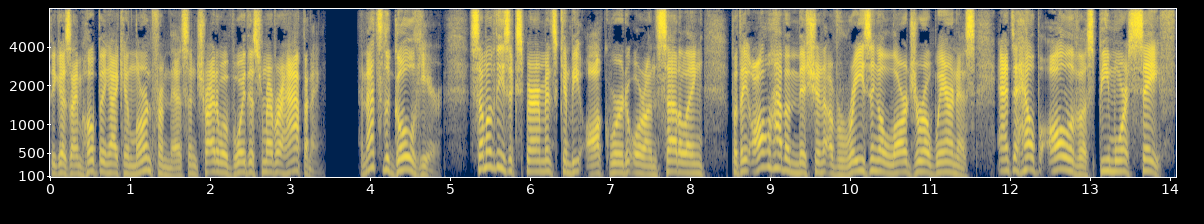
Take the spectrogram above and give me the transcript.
because I'm hoping I can learn from this and try to avoid this from ever happening. And that's the goal here. Some of these experiments can be awkward or unsettling, but they all have a mission of raising a larger awareness and to help all of us be more safe.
